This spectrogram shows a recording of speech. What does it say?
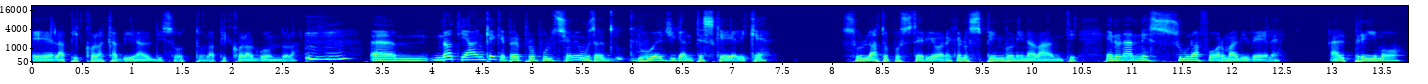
e la piccola cabina al di sotto, la piccola gondola. Mm-hmm. Um, noti anche che per propulsione usa okay. due gigantesche eliche sul lato posteriore che lo spingono in avanti e non ha nessuna forma di vele. È il primo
